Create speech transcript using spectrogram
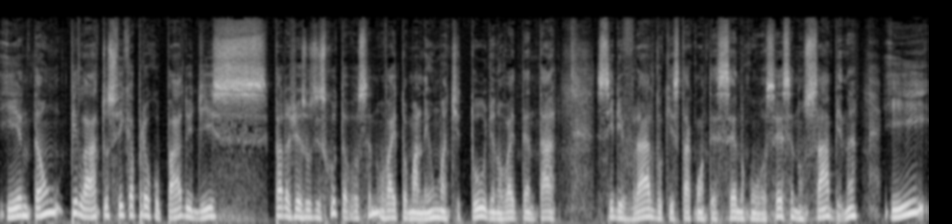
E então Pilatos fica preocupado e diz para Jesus: escuta, você não vai tomar nenhuma atitude, não vai tentar se livrar do que está acontecendo com você, você não sabe, né? E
